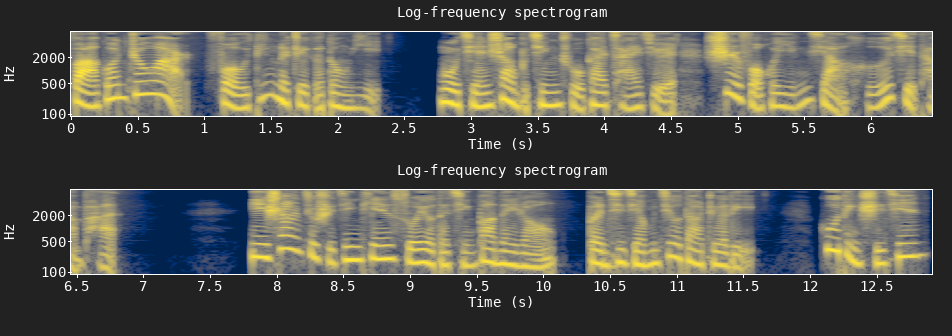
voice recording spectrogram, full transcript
法官周二否定了这个动议，目前尚不清楚该裁决是否会影响和解谈判。以上就是今天所有的情报内容，本期节目就到这里。固定时间，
